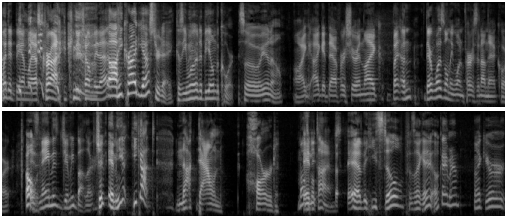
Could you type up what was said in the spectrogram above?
when did Bam last cry? Can you tell me that? uh, he cried yesterday because he wanted to be on the court. So you know. oh, I, I get that for sure. And like, but um, there was only one person on that court. Oh. His name is Jimmy Butler. Jim, and he he got knocked down hard, Multiple and- times. and he still was like, "Hey, okay, man, like you're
